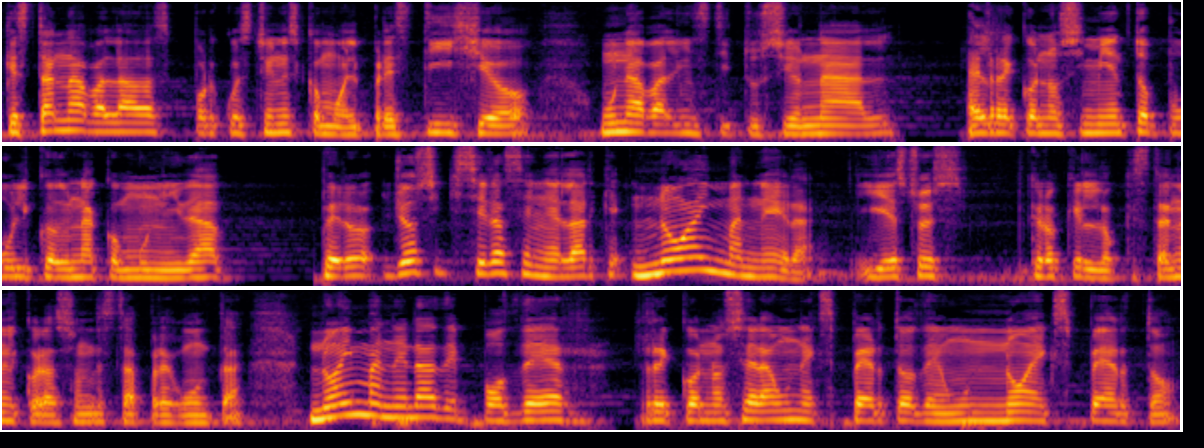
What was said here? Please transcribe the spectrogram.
que están avaladas por cuestiones como el prestigio, un aval institucional, el reconocimiento público de una comunidad. Pero yo sí quisiera señalar que no hay manera, y esto es creo que lo que está en el corazón de esta pregunta, no hay manera de poder reconocer a un experto de un no experto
